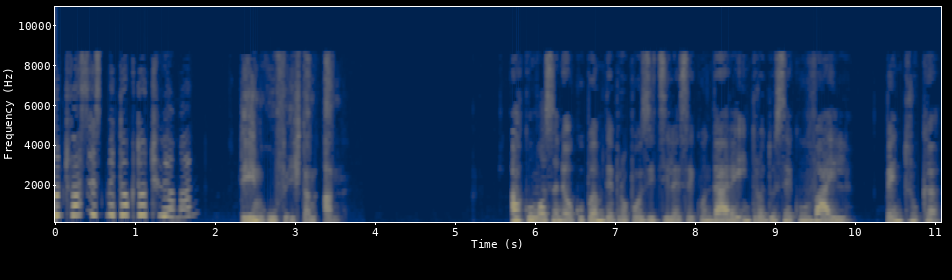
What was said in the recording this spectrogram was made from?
Und was ist mit Dr. Thürmann? Den rufe ich dann an. Acum o să ne ocupăm de propozițiile secundare introduse cu weil, pentru că.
